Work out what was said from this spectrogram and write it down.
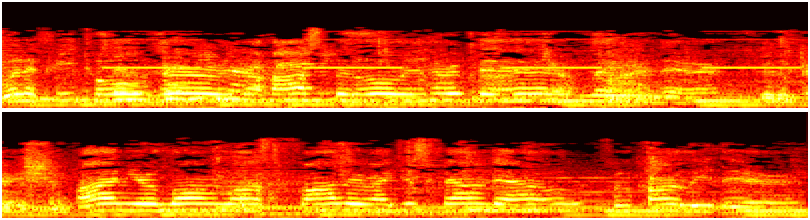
What if he told her in the hospital in her bed, laying there, the patient. I'm your long lost father, I just found out from Carly there.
